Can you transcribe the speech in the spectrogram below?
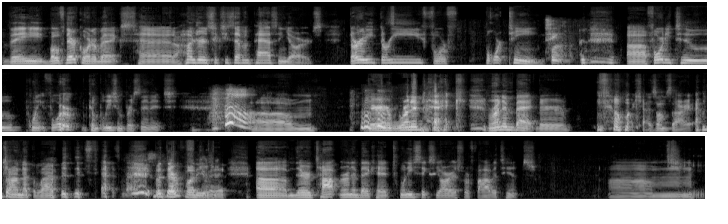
They both their quarterbacks had 167 passing yards, 33 for 14, uh 42.4 completion percentage. Um, they're running back, running back. They're oh my gosh, I'm sorry. I'm trying not to laugh at these stats, Nice. but they're funny, man. Um, their top running back had 26 yards for five attempts. Um,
